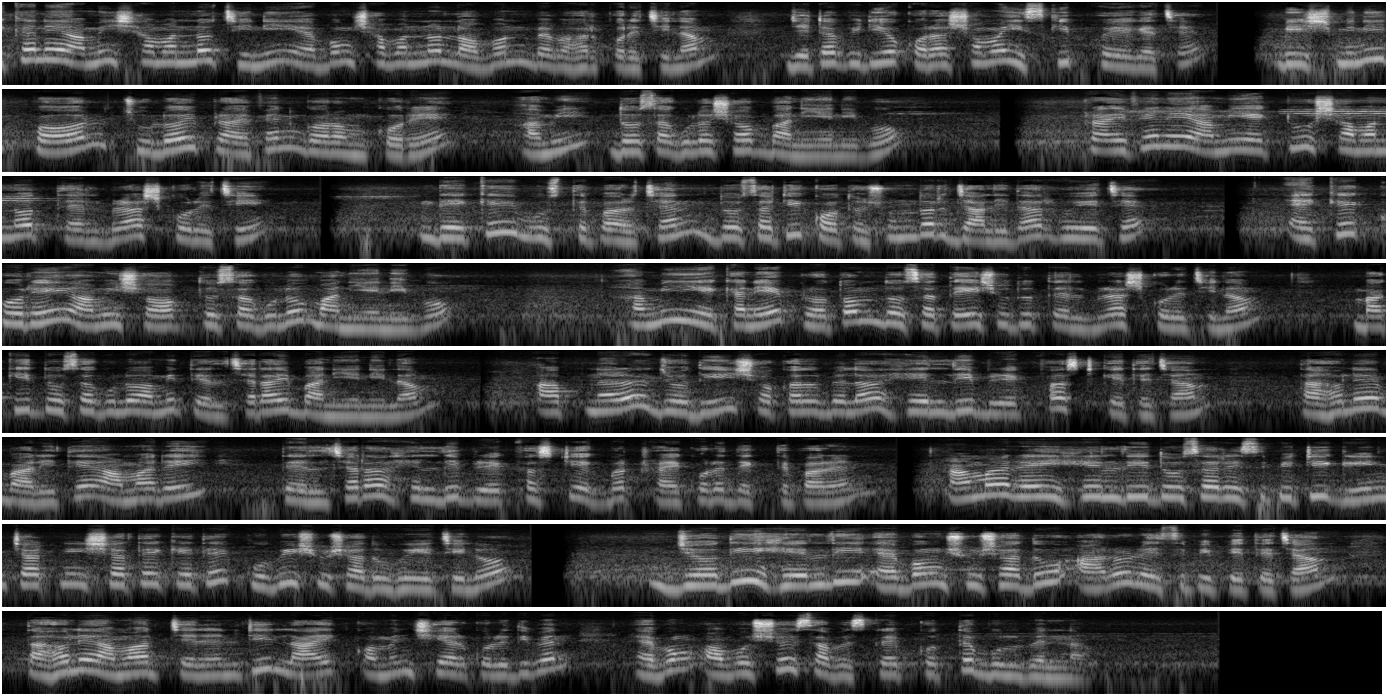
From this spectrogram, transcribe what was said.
এখানে আমি সামান্য চিনি এবং সামান্য লবণ ব্যবহার করেছিলাম, যেটা ভিডিও করার সময় স্কিপ হয়ে গেছে। বিশ মিনিট পর চুলোয় ফ্রাই গরম করে আমি দোসাগুলো সব বানিয়ে নিব। ফ্রাই আমি একটু সামান্য তেল ব্রাশ করেছি। দেখেই বুঝতে পারছেন দোসাটি কত সুন্দর জালিদার হয়েছে। এক এক করে আমি সব দোসাগুলো বানিয়ে নিব। আমি এখানে প্রথম দোসাতেই শুধু তেল ব্রাশ করেছিলাম, বাকি দোসাগুলো আমি তেল ছাড়াই বানিয়ে নিলাম। আপনারা যদি সকালবেলা হেলদি ব্রেকফাস্ট খেতে চান, তাহলে বাড়িতে আমার এই তেল ছাড়া হেলদি ব্রেকফাস্টটি একবার ট্রাই করে দেখতে পারেন। আমার এই হেলদি দোসা রেসিপিটি গ্রিন চাটনির সাথে খেতে খুবই সুস্বাদু হয়েছিল। যদি হেলদি এবং সুস্বাদু আরও রেসিপি পেতে চান, তাহলে আমার চ্যানেলটি লাইক কমেন্ট শেয়ার করে দিবেন এবং অবশ্যই সাবস্ক্রাইব করতে ভুলবেন না।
